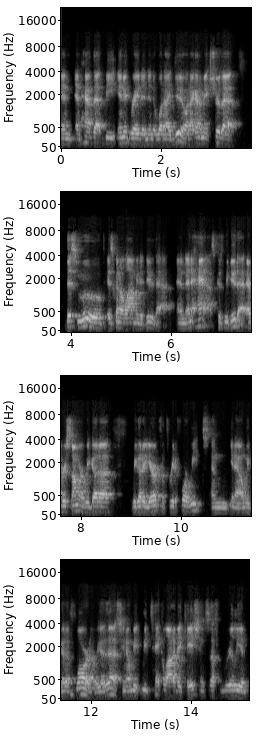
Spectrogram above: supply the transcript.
and and have that be integrated into what I do. And I got to make sure that this move is going to allow me to do that. And and it has because we do that. Every summer we go to we go to Europe for three to four weeks. And you know we go to Florida we go to this you know we, we take a lot of vacations. That's really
